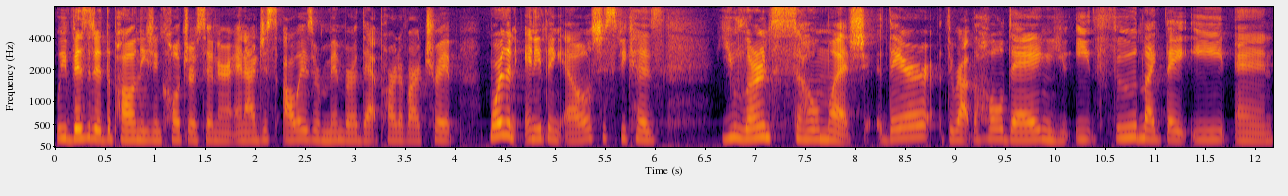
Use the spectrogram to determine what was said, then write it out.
we visited the Polynesian Culture Center. And I just always remember that part of our trip more than anything else, just because you learn so much there throughout the whole day. You eat food like they eat, and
